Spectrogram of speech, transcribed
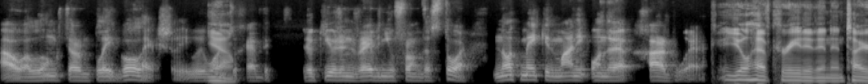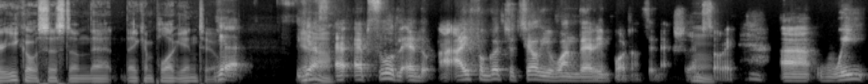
our long-term play goal. Actually, we want yeah. to have the recurring revenue from the store, not making money on the hardware. You'll have created an entire ecosystem that they can plug into. Yeah. Yeah. Yes, a- absolutely. And I forgot to tell you one very important thing. Actually, I'm mm. sorry. Uh, we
